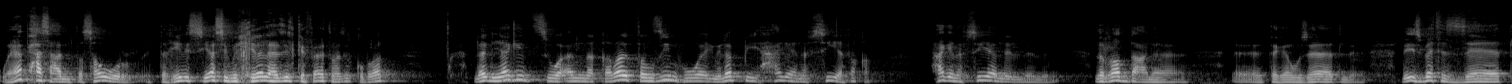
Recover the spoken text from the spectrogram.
ويبحث عن تصور التغيير السياسي من خلال هذه الكفاءات وهذه القدرات لن يجد سوى أن قرار التنظيم هو يلبي حاجة نفسية فقط حاجة نفسية للرد على آه، تجاوزات لإثبات الذات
